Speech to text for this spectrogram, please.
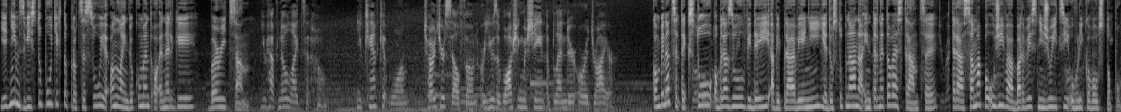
Jedním z výstupů těchto procesů je online dokument o energii Buried Sun. You have no lights at home. You can't get warm, charge your cell phone or use a washing machine, a blender or a dryer. Kombinace textů, obrazů, videí a vyprávění je dostupná na internetové stránce, která sama používá barvy snižující uhlíkovou stopu.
